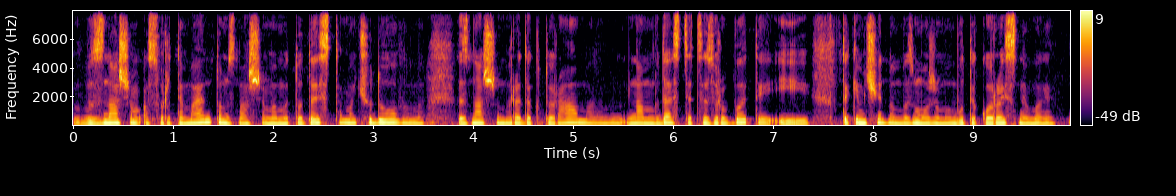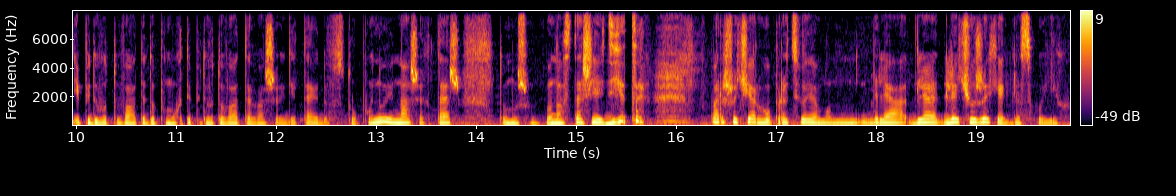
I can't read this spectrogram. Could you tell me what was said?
з нашим асортиментом, з нашими методистами чудовими, з нашими редакторами. Нам вдасться це зробити, і таким чином ми зможемо бути корисними і підготувати, допомогти підготувати ваших дітей до вступу. Ну і наших теж, тому що у нас теж є діти. Першу чергу працюємо для, для, для чужих, як для своїх.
